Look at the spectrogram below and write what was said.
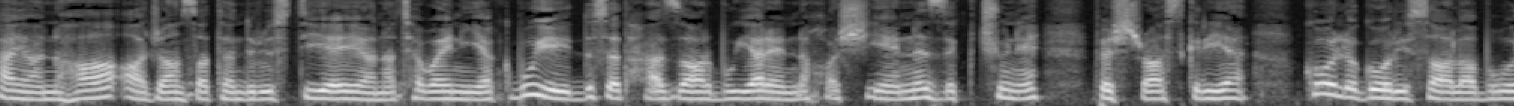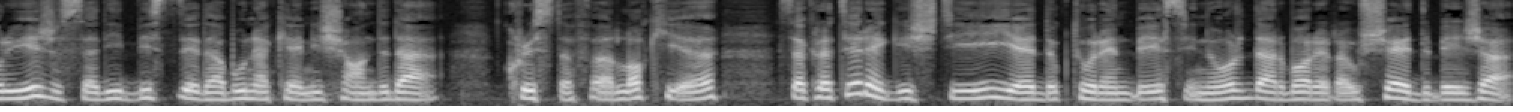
هیانها آجانسا تندرستی یا نتوانی یک بوی دست هزار بویر نخوشی نزک چونه پشت راست کریه کل گوری سالا بوری جسدی بیست زیده بونه که نشان ده. کریستوفر لوکیه سکرتر گشتی دکترین بیسینور درباره روشه دبیجه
